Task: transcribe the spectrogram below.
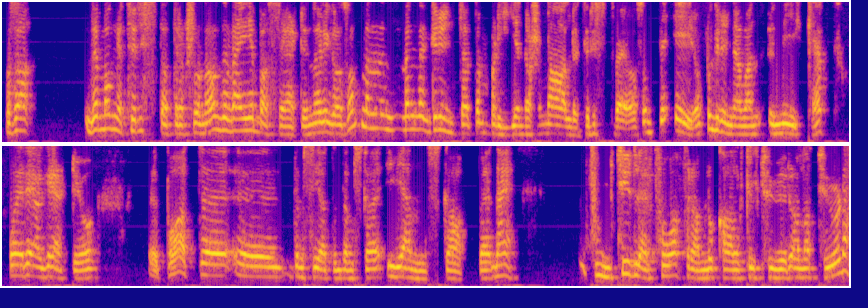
Altså, det er mange turistattraksjoner, det er veibasert i Norge, og sånt, men, men grunnen til at de blir nasjonale turistveier, og sånt, det er jo pga. en unikhet. Og jeg reagerte jo eh, på at uh, de sier at de skal gjenskape Nei, tydeligere få fram lokal kultur og natur. da.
